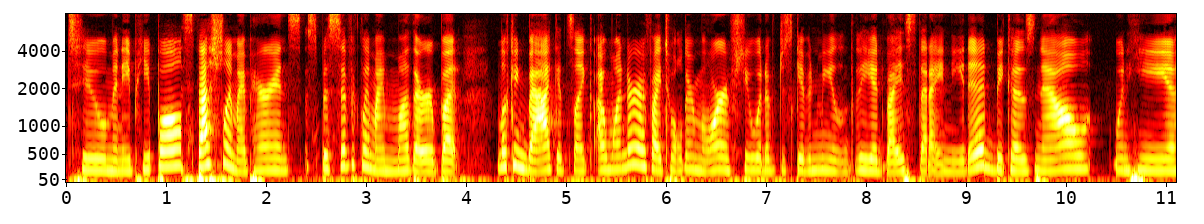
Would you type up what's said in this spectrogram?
to many people, especially my parents, specifically my mother, but looking back, it's like I wonder if I told her more if she would have just given me the advice that I needed because now when he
